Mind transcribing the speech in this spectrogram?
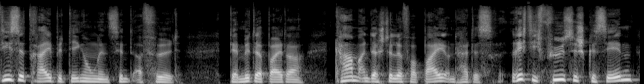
diese drei Bedingungen sind erfüllt. Der Mitarbeiter kam an der Stelle vorbei und hat es richtig physisch gesehen,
